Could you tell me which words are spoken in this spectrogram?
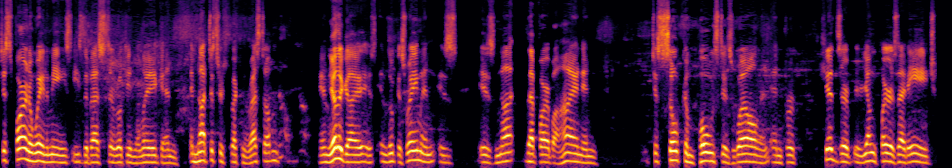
just far and away to me, he's, he's the best rookie in the league, and and not disrespecting the rest of them. And the other guy is Lucas Raymond is is not that far behind and just so composed as well. And, and for kids or young players that age,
